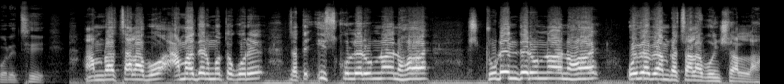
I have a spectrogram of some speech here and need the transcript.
করেছি। আমরা চালাবো আমাদের মতো করে যাতে স্কুলের উন্নয়ন হয় স্টুডেন্টদের উন্নয়ন হয়, ওইভাবে আমরা চালাবো ইনশাল্লাহ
